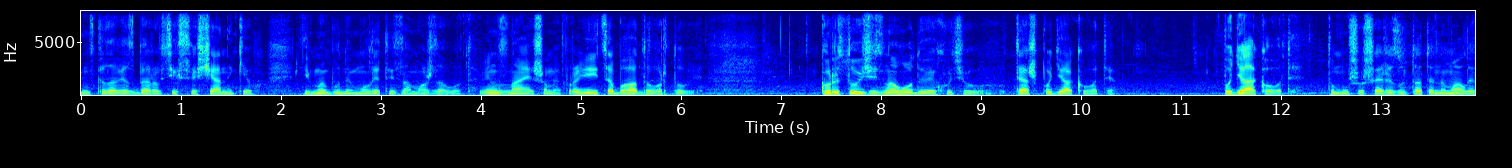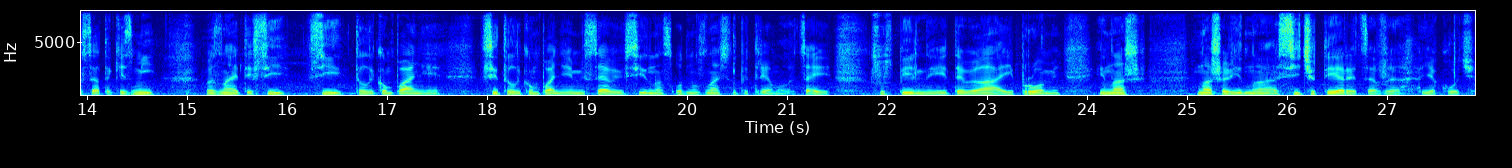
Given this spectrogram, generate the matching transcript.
Він сказав, я зберу всіх священників і ми будемо молитись за машзавод. Він знає, що ми праві, і це багато вартує. Користуючись нагодою, я хочу теж подякувати. Подякувати, тому що ще результати не мали все-таки ЗМІ. Ви знаєте, всі, всі телекомпанії, всі телекомпанії місцеві, всі нас однозначно підтримали. Це і Суспільний, і ТВА, і Промінь, і наш, наша рідна Сі-4, це вже як хоче.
